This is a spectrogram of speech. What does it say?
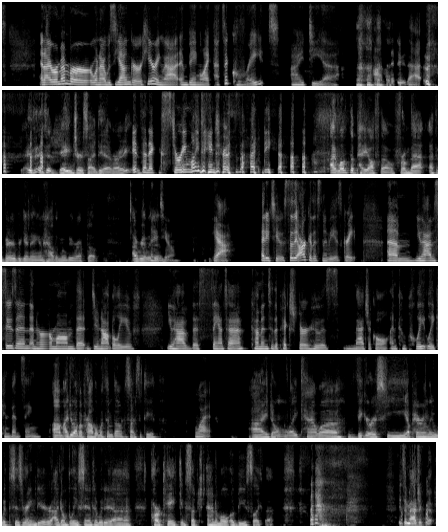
And I remember when I was younger hearing that and being like, that's a great idea. I'm going to do that. it's, it's a dangerous idea, right? it's an extremely dangerous idea. I love the payoff though from that at the very beginning and how the movie wrapped up. I really I do did. too. Yeah, I do too. So the arc of this movie is great. Um, you have Susan and her mom that do not believe. You have this Santa come into the picture who is magical and completely convincing. Um, I do have a problem with him though, besides the teeth. What? I don't like how uh, vigorous he apparently whips his reindeer. I don't believe Santa would uh, partake in such animal abuse like that. It's a magic whip.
